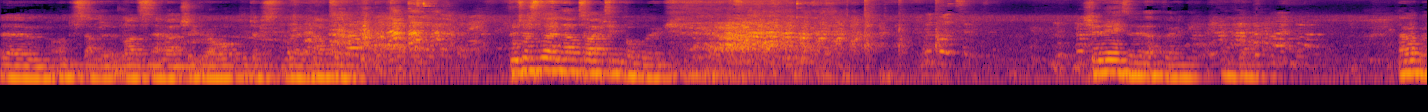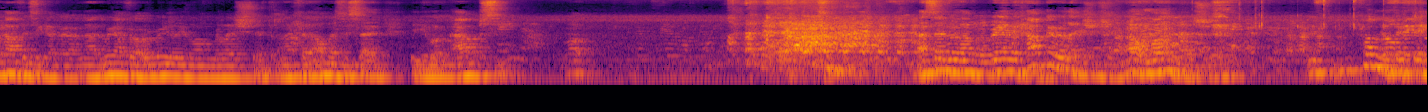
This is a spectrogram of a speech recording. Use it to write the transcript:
um, understand that lads never actually grow up. They just learn how to. They just learn how to act in public. She needs it, I think. I hope we're happy together, and uh, we have got a really long relationship, and I can honestly say that you look absolutely. I said we'll have a really happy relationship, not a long relationship. You've probably 15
